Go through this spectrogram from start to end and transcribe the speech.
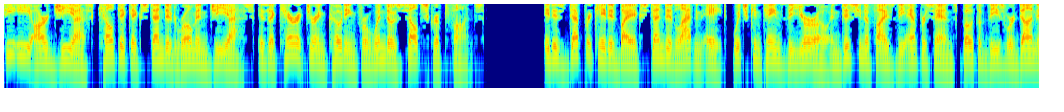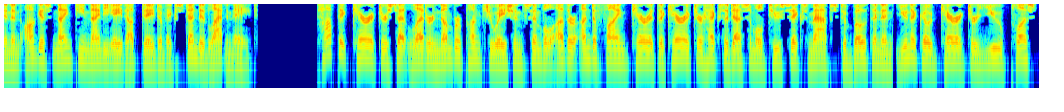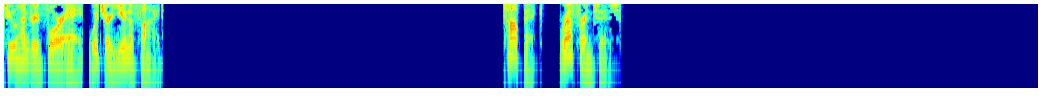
CERGS Celtic Extended Roman GS is a character encoding for Windows CeltScript fonts. It is deprecated by Extended Latin 8, which contains the euro and disunifies the ampersands both of these were done in an August 1998 update of Extended Latin 8. Topic character set Letter number punctuation symbol Other undefined caret The character hexadecimal 26 maps to both an and Unicode character U plus 204a, which are unified. References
